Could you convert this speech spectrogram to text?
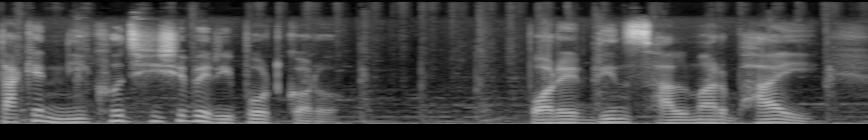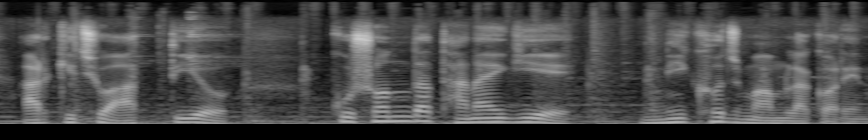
তাকে নিখোঁজ হিসেবে রিপোর্ট করো। পরের দিন সালমার ভাই আর কিছু আত্মীয় কুসন্দা থানায় গিয়ে নিখোঁজ মামলা করেন।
